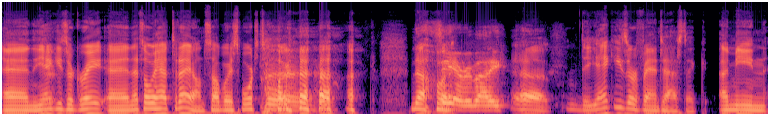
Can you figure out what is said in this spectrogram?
And the Yankees are great, and that's all we have today on Subway Sports Talk. no, See but- everybody. uh, the Yankees are fantastic. I mean,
